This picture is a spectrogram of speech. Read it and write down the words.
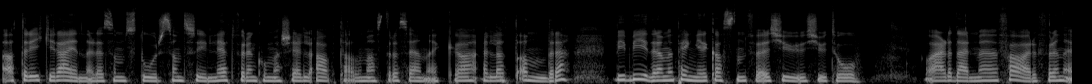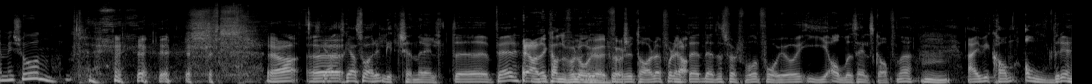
at dere ikke regner det som stor sannsynlighet for en kommersiell avtale med AstraZeneca, eller at andre vil bidra med penger i kassen før 2022. Og er det dermed fare for en emisjon? ja, uh, skal, jeg, skal, jeg, svare litt generelt, uh, Per? Ja, det kan du få lov å gjøre først. Det, for dette, ja. dette, spørsmålet får jo i alle selskapene. Mm. Nei, vi kan aldri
